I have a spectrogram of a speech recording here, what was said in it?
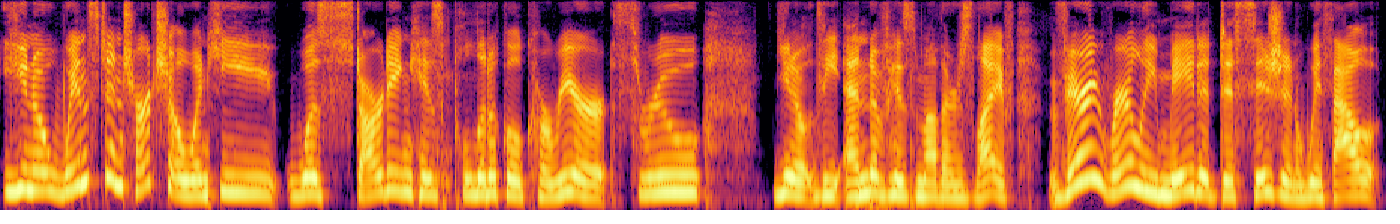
You know, Winston Churchill, when he was starting his political career through, you know, the end of his mother's life, very rarely made a decision without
